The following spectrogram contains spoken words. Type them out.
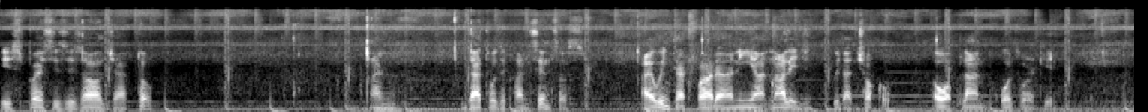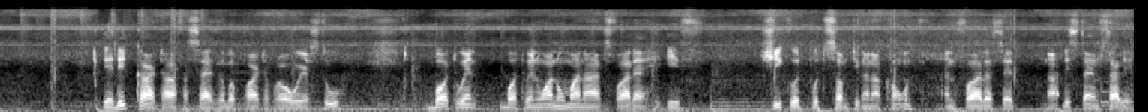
His prices is all jacked up and that was a consensus. I winked at father and he acknowledged with a chuckle our plan was working. They did cart off a sizable part of our wares too. But when but when one woman asked father if she could put something on account, and father said, Not this time, Sally.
